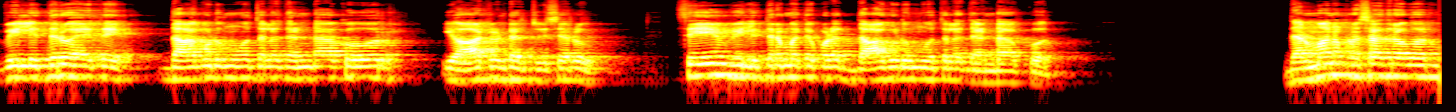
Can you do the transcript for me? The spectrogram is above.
వీళ్ళిద్దరూ అయితే దాగుడు మూతల దండాకోర్ ఈ ఆట ఉంటారు చూశారు? సేమ్ వీళ్ళిద్దరి మధ్య కూడా దాగుడు మూతల దండాకోర్. ధర్మాన ప్రసాదరావు గారు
